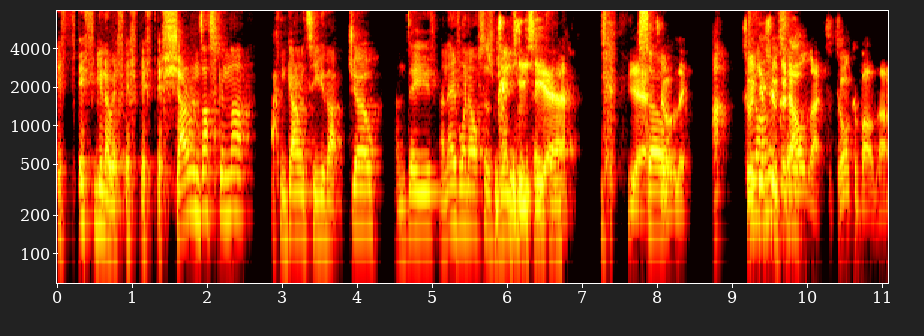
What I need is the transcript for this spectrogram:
If if you know if if if, if Sharon's asking that, I can guarantee you that Joe and Dave and everyone else has run the same yeah. thing. yeah, so, totally. So it gives you a good so, outlet to talk about that.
